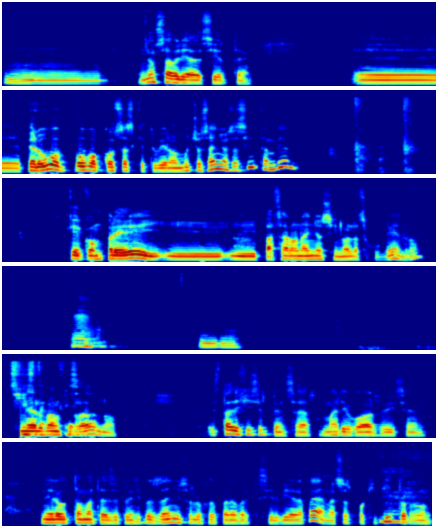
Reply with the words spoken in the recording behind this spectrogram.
Mm, no sabría decirte. Eh, pero hubo, hubo cosas que tuvieron muchos años así también. Que compré y, pasaron años y no las jugué, ¿no? Mm. Mm. cerrado, no. Está difícil pensar. Mario Golf dicen. Nero Automata desde principios de año solo fue para ver que sirviera. Bueno, eso es poquitito, Ron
